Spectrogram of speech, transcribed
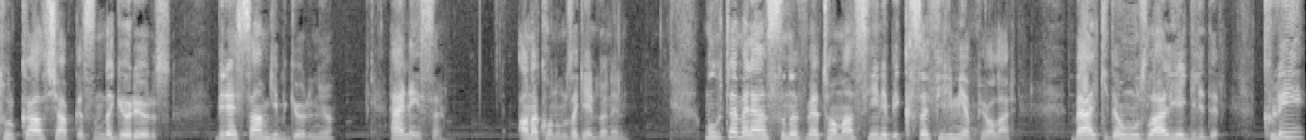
turkuaz şapkasını da görüyoruz. Bir ressam gibi görünüyor. Her neyse. Ana konumuza geri dönelim. Muhtemelen Sınıf ve Thomas yeni bir kısa film yapıyorlar. Belki de omuzlarla ilgilidir. Clay,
